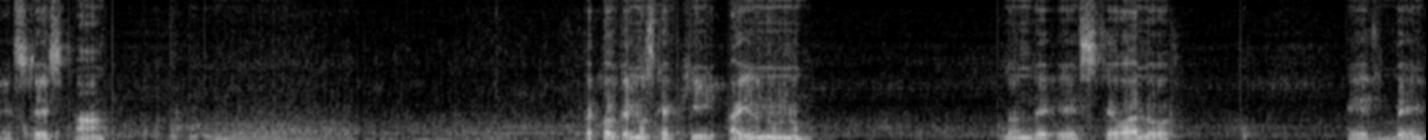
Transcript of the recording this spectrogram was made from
este es a recordemos que aquí hay un 1 donde este valor es b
